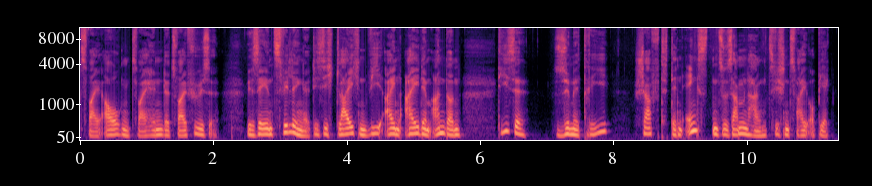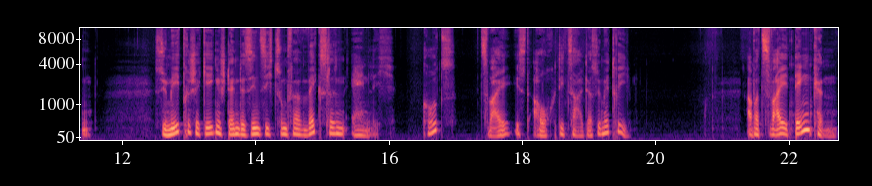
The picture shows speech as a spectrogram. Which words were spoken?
zwei Augen, zwei Hände, zwei Füße. Wir sehen Zwillinge, die sich gleichen wie ein Ei dem anderen. Diese Symmetrie schafft den engsten Zusammenhang zwischen zwei Objekten. Symmetrische Gegenstände sind sich zum Verwechseln ähnlich. Kurz, zwei ist auch die Zahl der Symmetrie. Aber zwei Denken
